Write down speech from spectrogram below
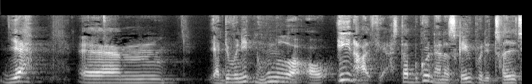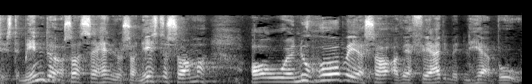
ja, øhm, ja, det var 1971, der begyndte han at skrive på det tredje testamente, og så sagde han jo så næste sommer, og øh, nu håber jeg så at være færdig med den her bog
